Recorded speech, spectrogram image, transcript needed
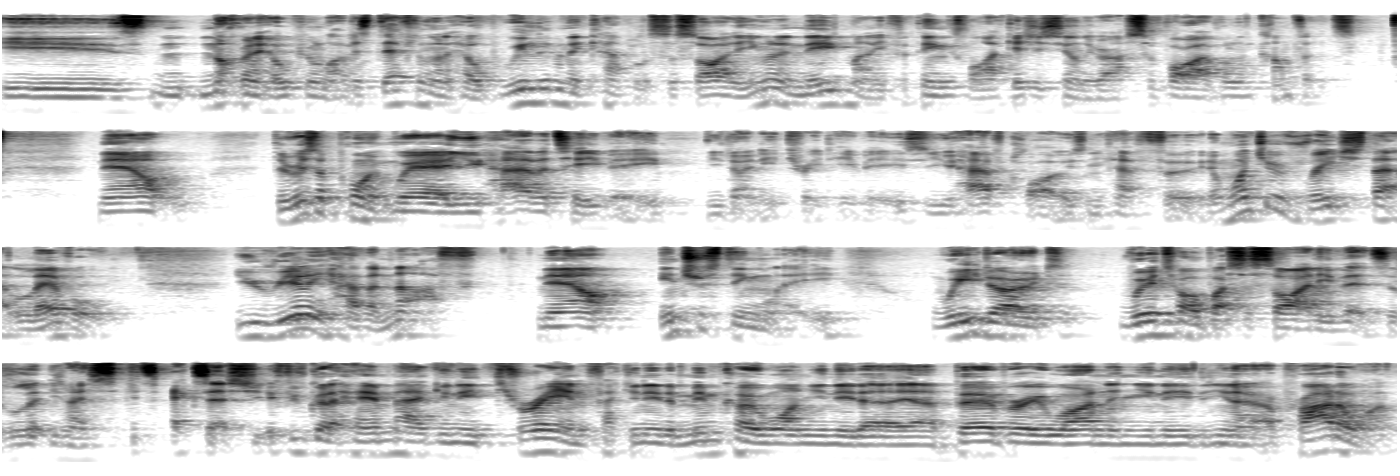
is not going to help you in life. It's definitely going to help. We live in a capitalist society. You're going to need money for things like, as you see on the graph, survival and comforts. Now, there is a point where you have a TV, you don't need three TVs, you have clothes and you have food. And once you've reached that level, you really have enough. Now, interestingly, we don't, we're told by society that it's, you know, it's excess. If you've got a handbag, you need three. In fact, you need a Mimco one, you need a, Burberry one, and you need, you know, a Prada one.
